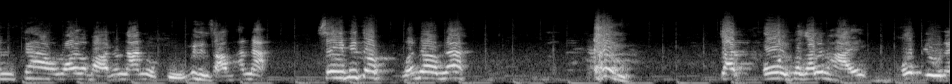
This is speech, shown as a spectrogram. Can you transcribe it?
2,900กว่าบาทเท่านั้นโอ้โหไม่ถึง3,000น่ะสี่ปีจบเหมือนเดิมนะ จัดโอนประกันรถหาย ครบอยู่ใน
